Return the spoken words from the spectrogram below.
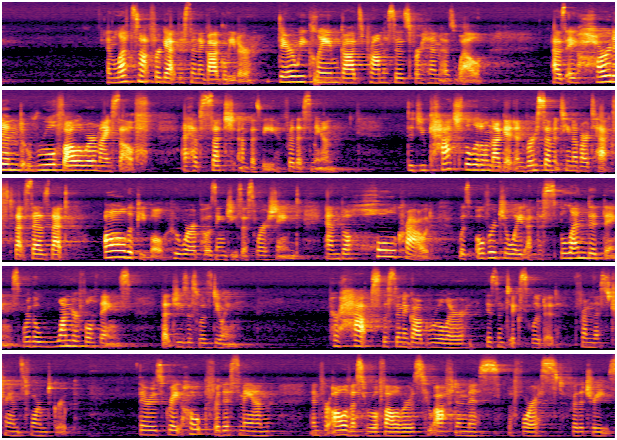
And let's not forget the synagogue leader. Dare we claim God's promises for him as well? As a hardened rule follower myself, I have such empathy for this man. Did you catch the little nugget in verse 17 of our text that says that all the people who were opposing Jesus were ashamed, and the whole crowd was overjoyed at the splendid things or the wonderful things that Jesus was doing. Perhaps the synagogue ruler isn't excluded from this transformed group. There is great hope for this man and for all of us rule followers who often miss the forest for the trees.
